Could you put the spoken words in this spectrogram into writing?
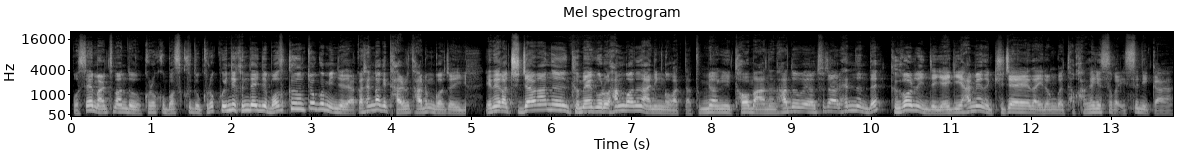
뭐 샘 알트만도 그렇고 머스크도 그렇고. 이제 근데 이제 머스크는 조금 이제 약간 생각이 다른 다른 거죠. 이게 얘네가 주장하는 금액으로 한 거는 아닌 것 같다. 분명히 더 많은 하드웨어 투자를 했는데 그거를 이제 얘기하면은 규제나 이런 거에 더 강해질 수가 있으니까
